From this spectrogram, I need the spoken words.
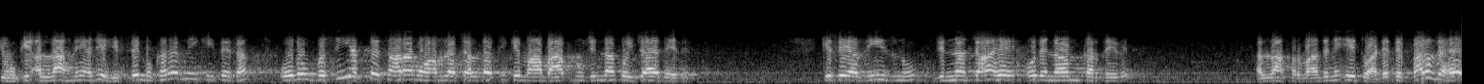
کیونکہ اللہ نے اجے حصے مقرر نہیں کیتے سن ادو وسیعت سے سارا معاملہ چلتا سی کہ ماں باپ نو جنہ کوئی چاہے دے دے۔ کسی عزیز نو جنہ چاہے وہ نام کر دے اللہ فرما نے، یہ تے فرض ہے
